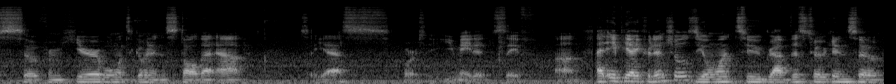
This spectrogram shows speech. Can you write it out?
So from here, we'll want to go ahead and install that app. So yes, of course, you made it safe. Um, at API credentials, you'll want to grab this token. So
